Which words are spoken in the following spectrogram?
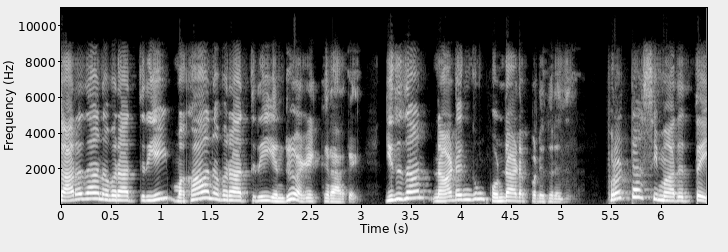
சாரதா நவராத்திரியை மகா நவராத்திரி என்று அழைக்கிறார்கள். இதுதான் நாடெங்கும் கொண்டாடப்படுகிறது. புரட்டாசி மாதத்தை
